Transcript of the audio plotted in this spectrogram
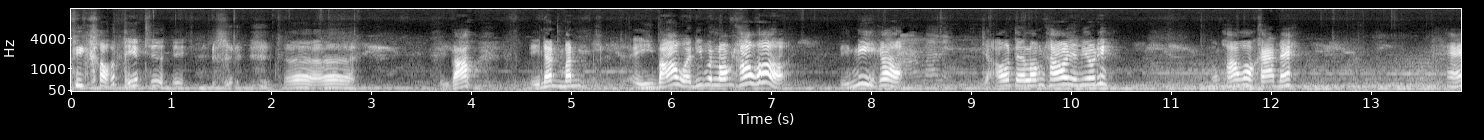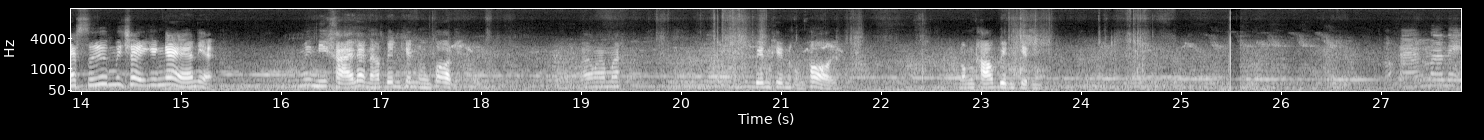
มีคอติดเออเออไอ้บ้าวไอ้นั่นมัน ไอ้บ้าวอันนี้มันรองเท้าพ่อไอ้นี่ก็หางมาเนี่ยจะเอาแต่รองเท้าอย่างเดียวนี่รองเท้าพ่อขาดนะหาซื้อไม่ใช่ง่ายๆอะเนี่ย ไม่มีขายแล้วนะครับเบนเทนของพ่อเนี่ยมามามาเบนเทนของพ่อเนี่ยรองเท้าเบนเทนเอาหางมาเนี่ย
